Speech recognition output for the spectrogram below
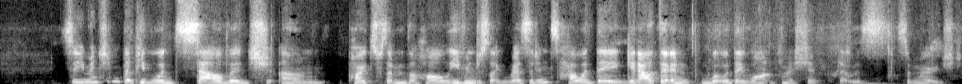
so you mentioned that people would salvage um, parts from the hull, even just like residents. How would they mm-hmm. get out there, and what would they want from a ship that was submerged?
